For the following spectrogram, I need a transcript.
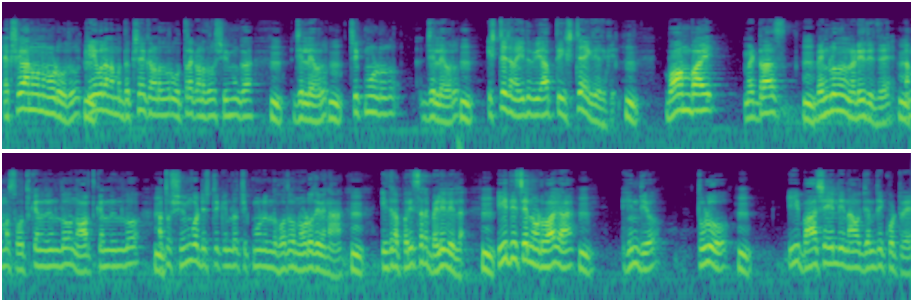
ಯಕ್ಷಗಾನವನ್ನು ನೋಡುವುದು ಕೇವಲ ನಮ್ಮ ದಕ್ಷಿಣ ಕನ್ನಡದವರು ಉತ್ತರ ಕನ್ನಡದವರು ಶಿವಮೊಗ್ಗ ಜಿಲ್ಲೆಯವರು ಚಿಕ್ಕಮಗಳೂರು ಜಿಲ್ಲೆಯವರು ಇಷ್ಟೇ ಜನ. ಇದು ವ್ಯಾಪ್ತಿ ಇಷ್ಟೇ ಆಗಿದೆ ಅದಕ್ಕೆ. ಬಾಂಬಾಯ್ ಮೆಡ್ರಾಸ್ ಬೆಂಗಳೂರಿನಲ್ಲಿ ನಡೆಯುತ್ತಿದ್ರೆ ನಮ್ಮ ಸೌತ್ ಕೆನರಿಂದಲೋ ನಾರ್ತ್ ಕೆನರಿಂದಲೋ ಅಥವಾ ಶಿವಮೊಗ್ಗ ಡಿಸ್ಟಿಕ್ ಇಂದಲೋ ಚಿಕ್ಕಮಗಳೂರಿಂದ ಹೋದ ನೋಡೋದೇವಿನ ಇದರ ಪರಿಸರ ಬೆಳಿಲಿಲ್ಲ. ಈ ದಿಸೆಯಲ್ಲಿ ನೋಡುವಾಗ ಹಿಂದಿಯೋ ತುಳು ಈ ಭಾಷೆಯಲ್ಲಿ ನಾವು ಜನರಿಗೆ ಕೊಟ್ರೆ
